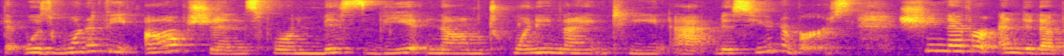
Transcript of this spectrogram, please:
that was one of the options for Miss Vietnam 2019 at Miss Universe. She never ended up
